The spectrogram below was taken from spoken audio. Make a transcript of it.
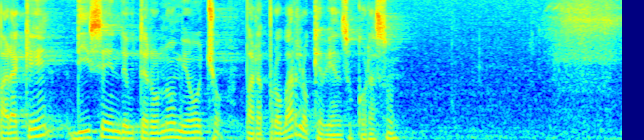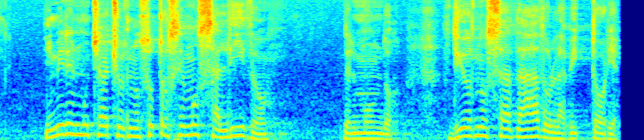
¿Para qué? Dice en Deuteronomio 8, para probar lo que había en su corazón. Y miren muchachos, nosotros hemos salido del mundo. Dios nos ha dado la victoria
